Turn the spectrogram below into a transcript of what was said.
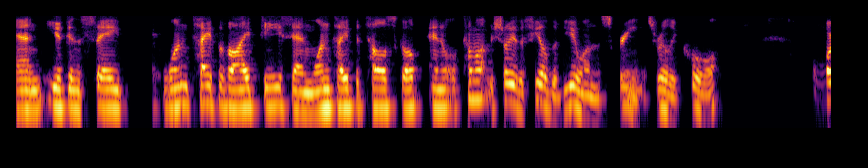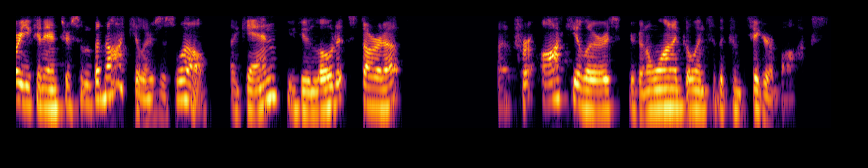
and you can say one type of eyepiece and one type of telescope, and it will come up and show you the field of view on the screen. It's really cool. Or you can enter some binoculars as well. Again, you do load at startup, but for oculars, you're gonna wanna go into the configure box.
